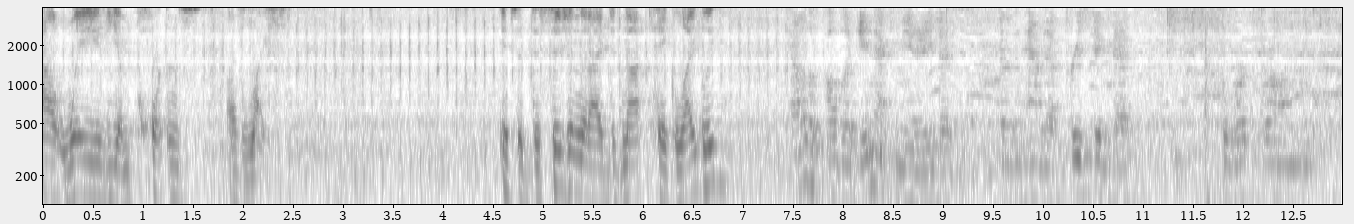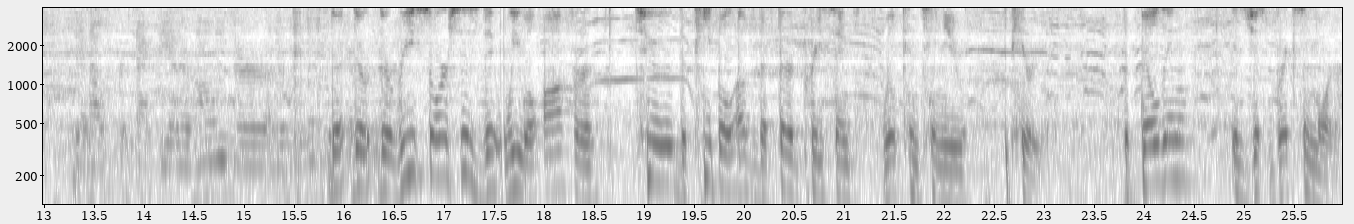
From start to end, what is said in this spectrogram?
outweigh the importance of life. It's a decision that I did not take lightly. Tell the public in that community that doesn't have that precinct that to work from to help protect the other homes or other businesses. The, the, the resources that we will offer to the people of the third precinct will continue, period. The building is just bricks and mortar.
